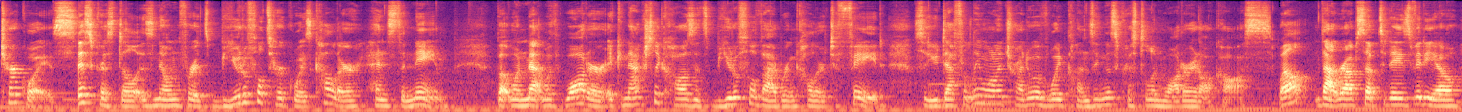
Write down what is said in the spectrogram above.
turquoise. This crystal is known for its beautiful turquoise color, hence the name but when met with water, it can actually cause its beautiful vibrant color to fade, so you definitely want to try to avoid cleansing this crystal in water at all costs. Well, that wraps up today's video.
